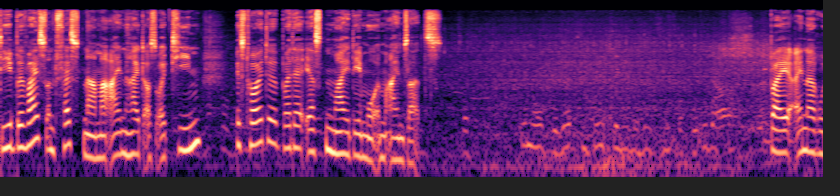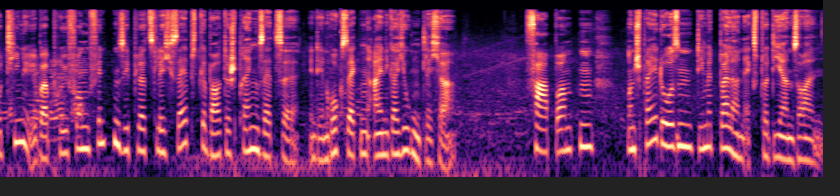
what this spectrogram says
Die Beweis- und Festnahmeeinheit aus Eutin ist heute bei der 1. Mai-Demo im Einsatz. Bei einer Routineüberprüfung finden sie plötzlich selbstgebaute Sprengsätze in den Rucksäcken einiger Jugendlicher. Farbbomben und Spraydosen, die mit Böllern explodieren sollen.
